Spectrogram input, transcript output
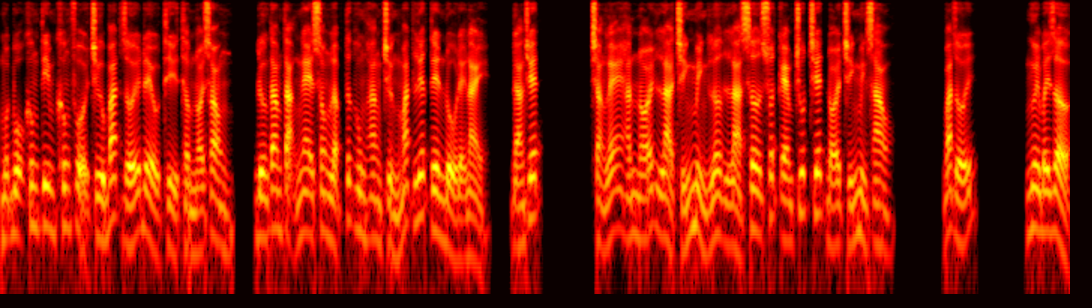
Một bộ không tim không phổi trừ bắt giới đều thì thầm nói xong, đường tam tạng nghe xong lập tức hung hăng chừng mắt liếc tên đồ đệ này, đáng chết. Chẳng lẽ hắn nói là chính mình lơ là sơ suất kém chút chết đói chính mình sao? Bắt giới. Ngươi bây giờ.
